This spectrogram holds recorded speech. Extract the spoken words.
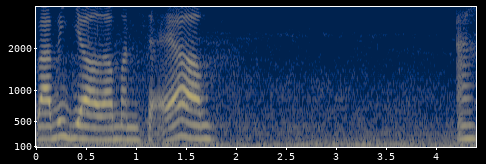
và bây giờ là mình sẽ um, à.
